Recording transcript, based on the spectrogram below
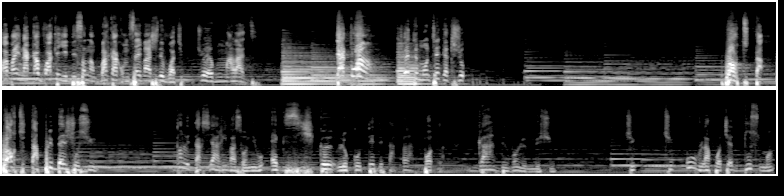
Papa, il n'a qu'à voir qu'il descend en Baka comme ça, il va acheter voiture. Tu es malade. Tais-toi. Je vais te montrer quelque chose. Porte ta, porte ta plus belle chaussure. Quand le taxi arrive à son niveau, exige que le côté de ta porte là, garde devant le monsieur. Tu, tu ouvres la portière doucement,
